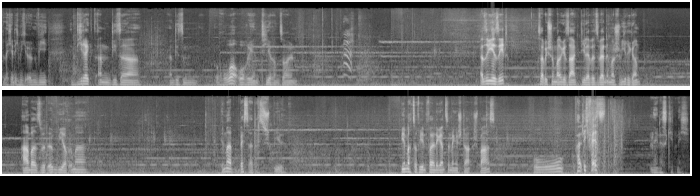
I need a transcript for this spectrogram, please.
Vielleicht hätte ich mich irgendwie direkt an dieser, an diesem Rohr orientieren sollen. Also wie ihr seht, das habe ich schon mal gesagt, die Levels werden immer schwieriger. Aber es wird irgendwie auch immer immer besser, das Spiel. Mir macht es auf jeden Fall eine ganze Menge Sta Spaß. Oh, halt dich fest! Nee, das geht nicht.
